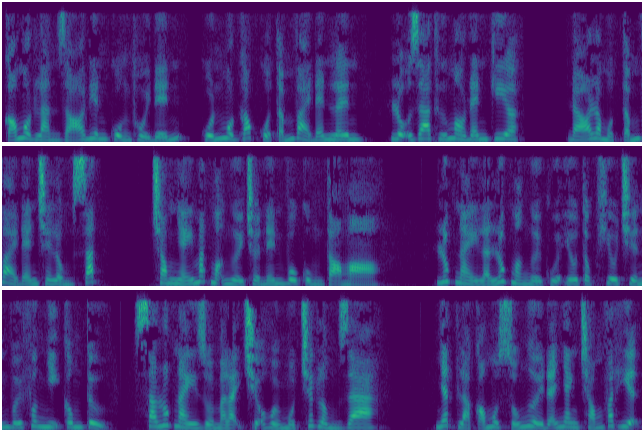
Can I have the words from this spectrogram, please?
Có một làn gió điên cuồng thổi đến, cuốn một góc của tấm vải đen lên, lộ ra thứ màu đen kia. Đó là một tấm vải đen che lồng sắt. Trong nháy mắt mọi người trở nên vô cùng tò mò. Lúc này là lúc mà người của yêu tộc khiêu chiến với Phương Nhị công tử, sao lúc này rồi mà lại triệu hồi một chiếc lồng ra? Nhất là có một số người đã nhanh chóng phát hiện,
